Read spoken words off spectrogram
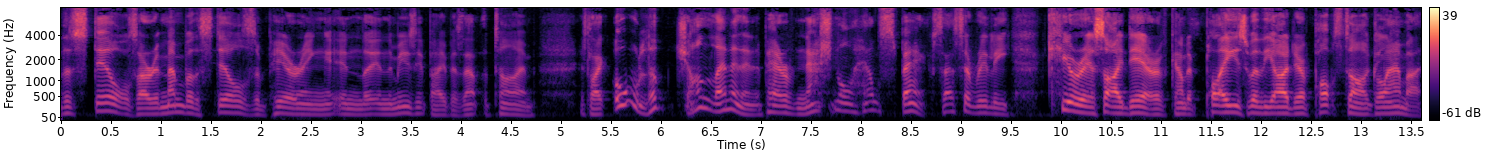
the stills. I remember the stills appearing in the in the music papers at the time. It's like, oh, look, John Lennon in a pair of National Health specs. That's a really curious idea of kind of plays with the idea of pop star glamour.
